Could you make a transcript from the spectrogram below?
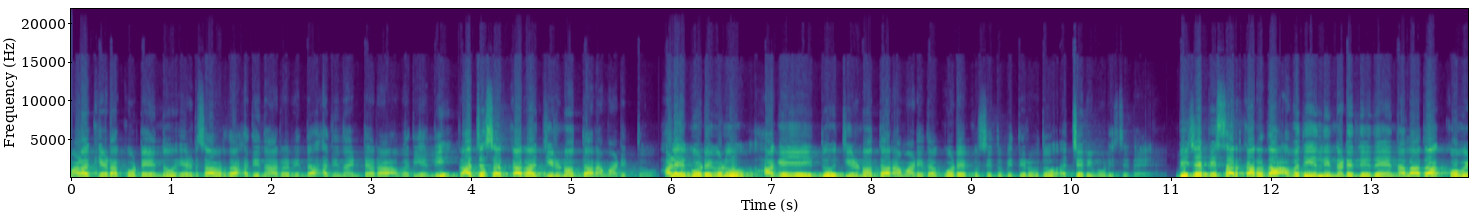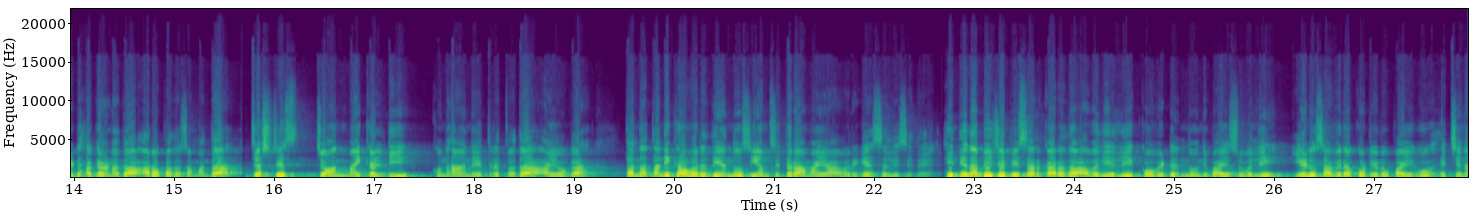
ಮಳಖೇಡ ಕೋಟೆಯನ್ನು ಎರಡ್ ಸಾವಿರದ ಹದಿನಾರರಿಂದ ಹದಿನೆಂಟರ ಅವಧಿಯಲ್ಲಿ ರಾಜ್ಯ ಸರ್ಕಾರ ಜೀರ್ಣೋದ್ಧಾರ ಮಾಡಿತ್ತು. ಹಳೆ ಗೋಡೆಗಳು ಹಾಗೆಯೇ ಇದ್ದು ಜೀರ್ಣೋದ್ಧಾರ ಮಾಡಿದ ಗೋಡೆ ಕುಸಿದು ಬಿದ್ದಿರುವುದು ಅಚ್ಚರಿ ಮೂಡಿಸಿದೆ. ಬಿಜೆಪಿ ಸರ್ಕಾರದ ಅವಧಿಯಲ್ಲಿ ನಡೆದಿದೆ ಎನ್ನಲಾದ ಕೋವಿಡ್ ಹಗರಣದ ಆರೋಪದ ಸಂಬಂಧ ಜಸ್ಟಿಸ್ ಜಾನ್ ಮೈಕಲ್ ಡಿ. ಕುನ್ಹಾ ನೇತೃತ್ವದ ಆಯೋಗ ತನ್ನ ತನಿಖಾ ವರದಿಯನ್ನು ಸಿಎಂ ಸಿದ್ದರಾಮಯ್ಯ ಅವರಿಗೆ ಸಲ್ಲಿಸಿದೆ. ಹಿಂದಿನ ಬಿಜೆಪಿ ಸರ್ಕಾರದ ಅವಧಿಯಲ್ಲಿ ಕೋವಿಡ್ ಅನ್ನು ನಿಭಾಯಿಸುವಲ್ಲಿ ಏಳು ಸಾವಿರ ಕೋಟಿ ರೂಪಾಯಿಗೂ ಹೆಚ್ಚಿನ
